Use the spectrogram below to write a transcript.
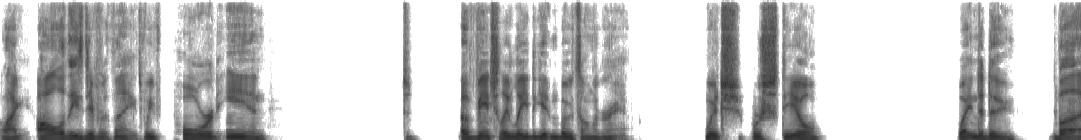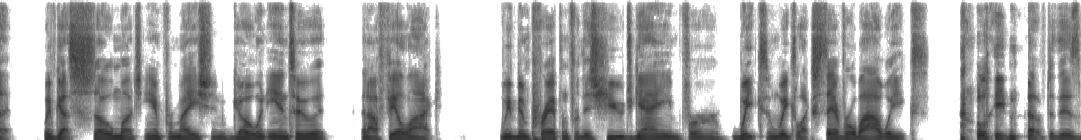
like all of these different things. We've poured in eventually lead to getting boots on the ground, which we're still waiting to do. But we've got so much information going into it that I feel like we've been prepping for this huge game for weeks and weeks, like several bye weeks leading up to this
